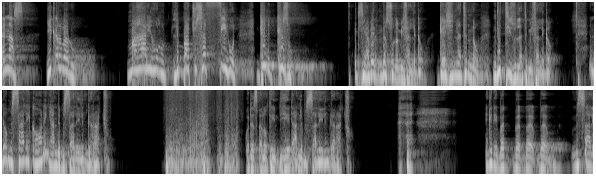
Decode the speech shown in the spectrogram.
እናስ ይቅር በሉ መሐሪ ሁኑ ልባችሁ ሰፊ ይሁን ግን ግዙ። እግዚአብሔር እንደሱ ነው የሚፈልገው ገዥነትን ነው እንድትይዙለት የሚፈልገው። እንደው ምሳሌ ከሆነኝ አንድ ምሳሌ ልንገራችሁ። ወደ ጸሎቴ እንዲሄድ አንድ ምሳሌ ልንገራችሁ። እንግዲህ ምሳሌ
